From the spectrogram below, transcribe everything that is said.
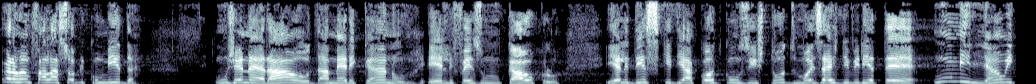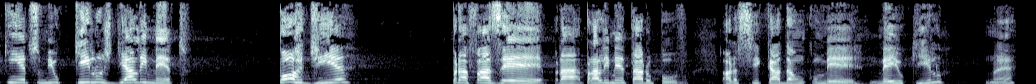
Agora vamos falar sobre comida. Um general americano, ele fez um cálculo e ele disse que, de acordo com os estudos, Moisés deveria ter 1 milhão e 500 mil quilos de alimento por dia para fazer, para alimentar o povo. Ora, se cada um comer meio quilo, né,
